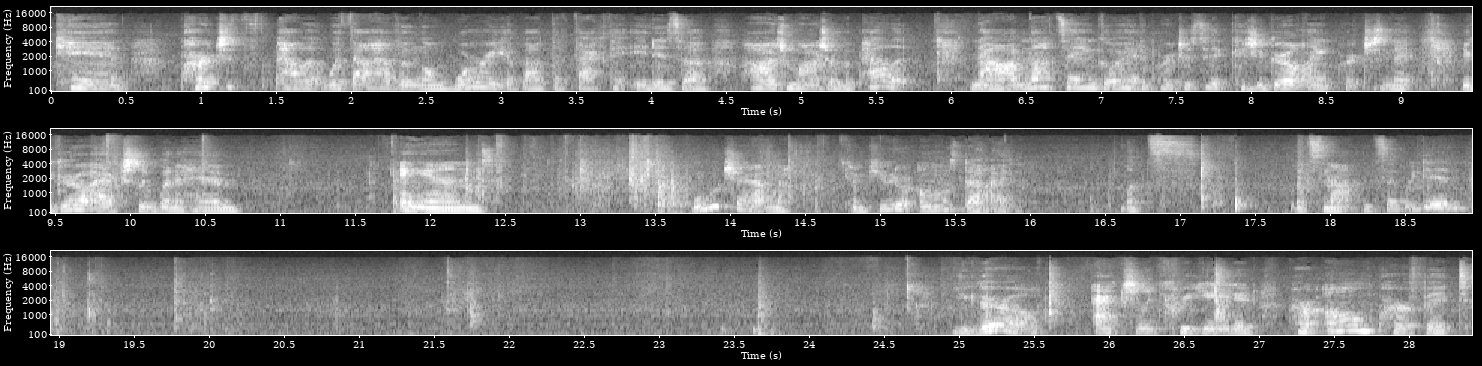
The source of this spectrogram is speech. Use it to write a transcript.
can purchase the palette without having a worry about the fact that it is a hodgepodge of a palette. Now, I'm not saying go ahead and purchase it because your girl ain't purchasing it. Your girl actually went ahead and, ooh child, my computer almost died. Let's Let's not and said we did. Your girl actually created her own perfect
